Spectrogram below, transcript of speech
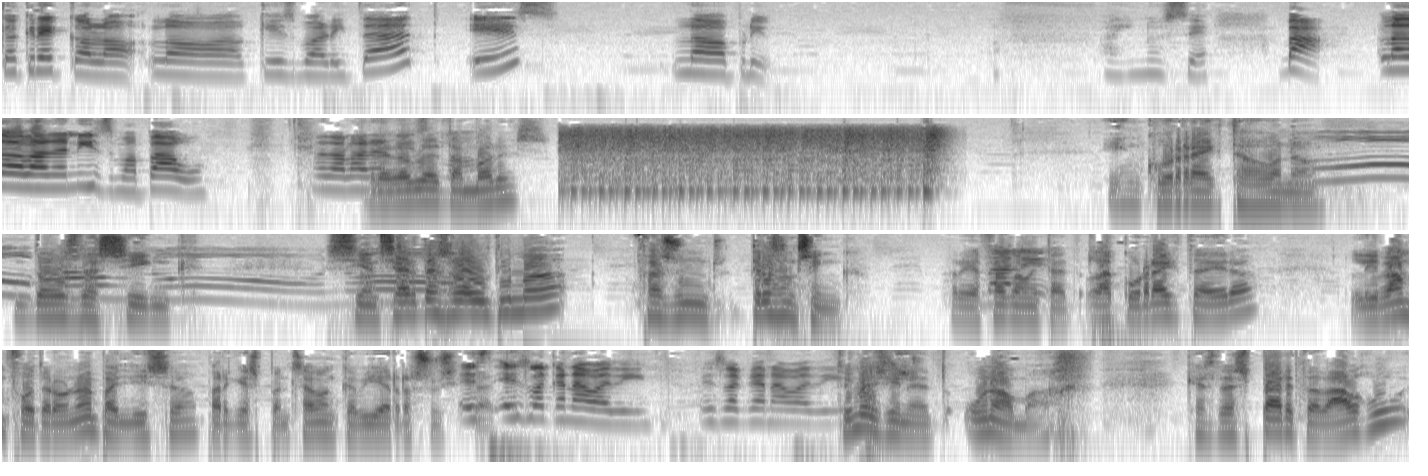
que crec que la, la que és veritat és la prim... Ai, no sé. Va, la de l'ananisme, Pau. La de Redoble de l'ananisme. tambores. Incorrecte, Ona. No, Dos de 5. no, Si no. encertes l'última, fas un, treus un 5, perquè fas Vale. la meitat. La correcta era, li van fotre una pallissa perquè es pensaven que havia És, ressuscitat. és la que anava a dir. És la que anava a dir. Tu imagina't un home que es desperta d'algú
